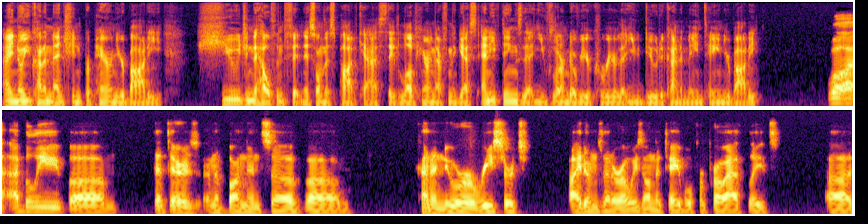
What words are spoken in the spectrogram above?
I know you kind of mentioned preparing your body huge into health and fitness on this podcast. They love hearing that from the guests. Any things that you've learned over your career that you do to kind of maintain your body? Well, I, I believe um, that there's an abundance of um, kind of newer research items that are always on the table for pro athletes uh,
